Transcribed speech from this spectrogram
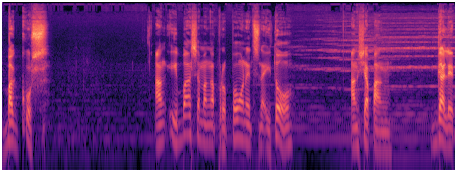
Bagkus, ang iba sa mga proponents na ito ang siya pang galit.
